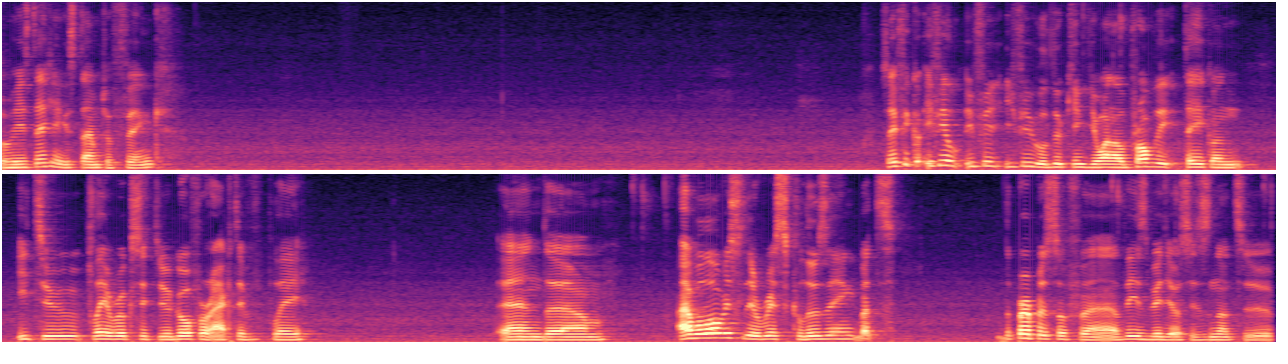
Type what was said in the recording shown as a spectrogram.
So he's taking his time to think. So if he if you if he if he will do king d1, I'll probably take on e2, play rook c2, go for active play, and um, I will obviously risk losing, but the purpose of uh, these videos is not to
